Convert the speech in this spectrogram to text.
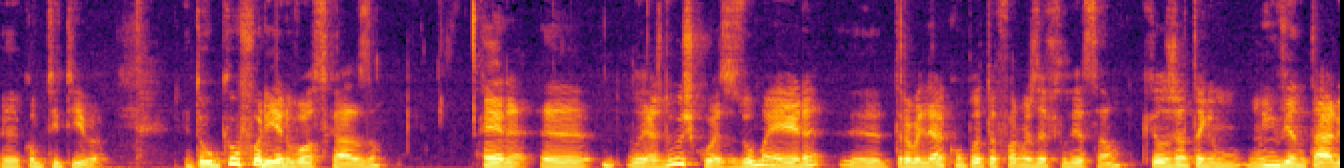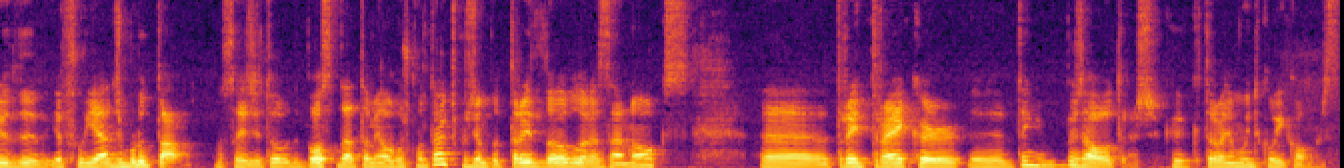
eh, competitiva. Então o que eu faria no vosso caso era, uh, aliás, duas coisas. Uma era uh, trabalhar com plataformas de afiliação, que eles já têm um, um inventário de afiliados brutal. Ou seja, tô, posso dar também alguns contactos, por exemplo, a Trade Doubler, a Zanox, uh, Trade Tracker, uh, tem, depois há outras que, que trabalham muito com e-commerce.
